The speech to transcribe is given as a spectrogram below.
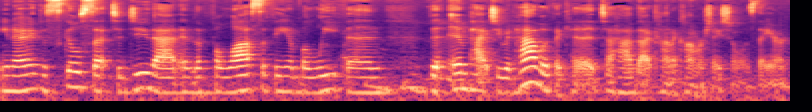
you know the skill set to do that and the philosophy and belief in mm-hmm. the impact you would have with a kid to have that kind of conversation was there.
